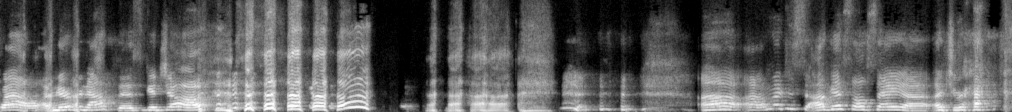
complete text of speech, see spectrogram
wow I've never asked this good job Uh, I'm gonna just. I guess I'll say uh, a giraffe.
